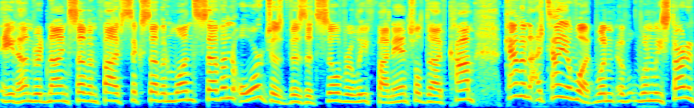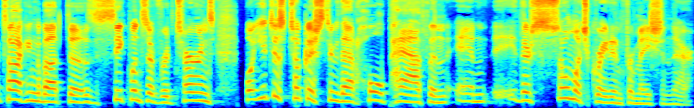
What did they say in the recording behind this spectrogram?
800 975 6717 or just visit silverleaffinancial.com. Kevin, I tell you what, when when we started talking about the sequence of returns, boy, you just took us through that whole path, and, and there's so much great information there.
